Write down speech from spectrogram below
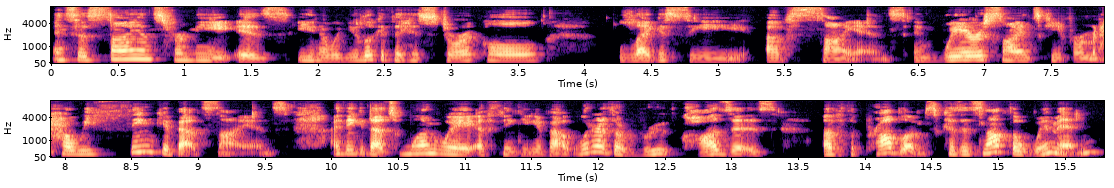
And so, science for me is, you know, when you look at the historical legacy of science and where science came from and how we think about science. I think that's one way of thinking about what are the root causes of the problems because it's not the women.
